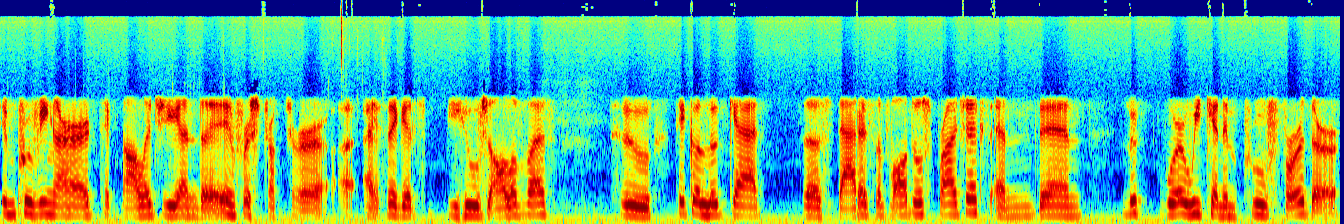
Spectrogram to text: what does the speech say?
improving our technology and the infrastructure. Uh, I think it behooves all of us to take a look at the status of all those projects and then look where we can improve further.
